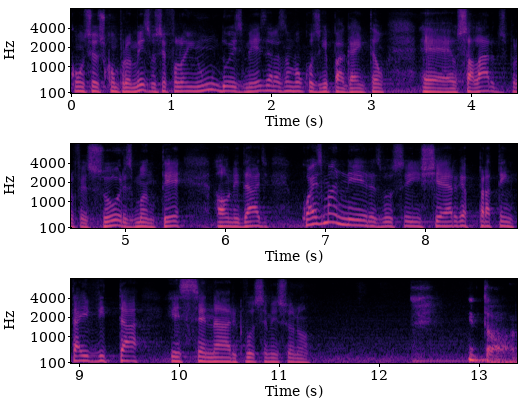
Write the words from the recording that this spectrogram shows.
com seus compromissos. Você falou em um, dois meses, elas não vão conseguir pagar, então, é, o salário dos professores, manter a unidade. Quais maneiras você enxerga para tentar evitar esse cenário que você mencionou? Então,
